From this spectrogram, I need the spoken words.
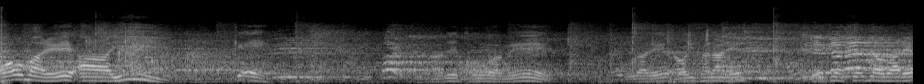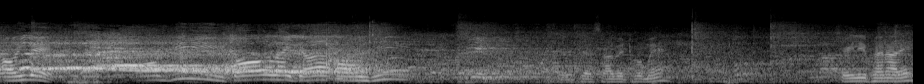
ဟောမာရေအာကြီး ကဲအားရထိုးပါမယ်ထိုးရတယ်အောင်ကြီးဖမ်းရတယ်ဒီချက်ဆင်းရောက်ရတယ်အောင်ကြီးပဲအောင်ကြီးကောင်းလိုက်တာအောင်ကြီးဒီချက်စားပဲထိုးမယ်ချိန်လေးဖမ်းရတယ်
